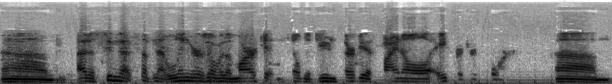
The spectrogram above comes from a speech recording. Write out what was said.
Um, I'd assume that's something that lingers over the market until the June 30th final acreage report. Um,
